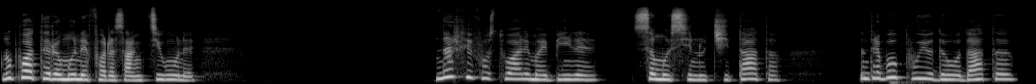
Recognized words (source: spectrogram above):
nu poate rămâne fără sancțiune. N-ar fi fost oare mai bine să mă sinuci, tată? Întrebă puiul deodată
